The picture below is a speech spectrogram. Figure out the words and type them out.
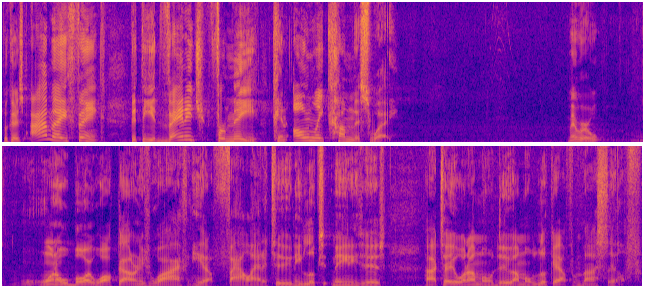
because I may think that the advantage for me can only come this way. Remember, one old boy walked out on his wife and he had a foul attitude and he looks at me and he says, I tell you what I'm going to do, I'm going to look out for myself.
